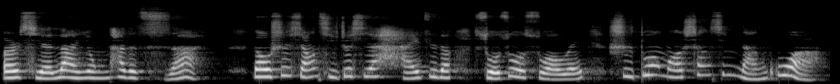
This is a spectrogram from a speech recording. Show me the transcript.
而且滥用他的慈爱。老师想起这些孩子的所作所为，是多么伤心难过啊！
